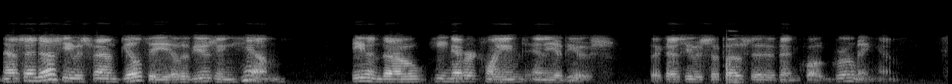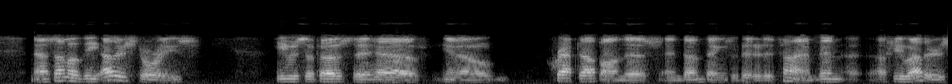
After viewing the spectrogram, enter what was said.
Now, Sandusky was found guilty of abusing him, even though he never claimed any abuse, because he was supposed to have been, quote, grooming him. Now, some of the other stories, he was supposed to have, you know, crept up on this and done things a bit at a time. Then a, few others,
